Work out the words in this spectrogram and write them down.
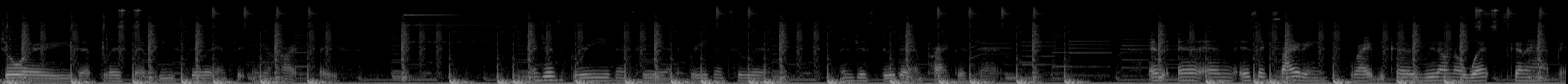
joy, that bliss, that peace, feel it into in your heart space. And just breathe into it, breathe into it, and just do that and practice that and, and, and it's exciting, right? Because we don't know what's gonna happen.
